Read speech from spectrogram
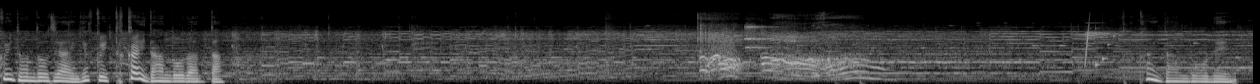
低い弾道じゃない逆に高い弾道だった。高い弾道で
